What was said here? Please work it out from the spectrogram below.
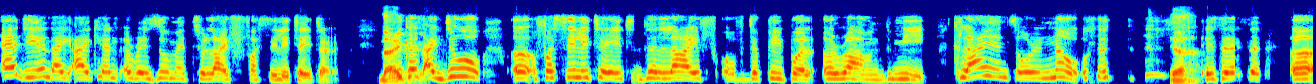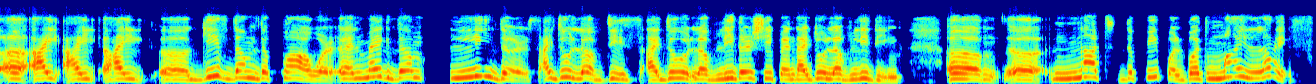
at the end, I, I can resume it to life facilitator There because. I do uh, facilitate the life of the people around me, clients or no. yeah. uh, uh, I I I uh, give them the power and make them leaders. I do love this. I do love leadership and I do love leading. Um, uh, not the people, but my life.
